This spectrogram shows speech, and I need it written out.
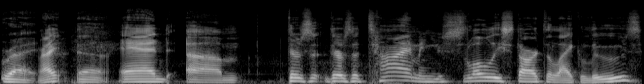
Right. right Yeah. and um there's a, there's a time and you slowly start to like lose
